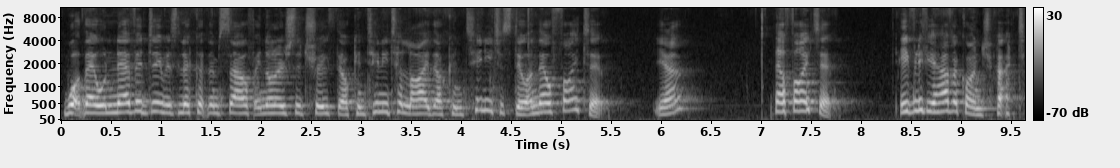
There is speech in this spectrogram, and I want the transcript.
What they will never do is look at themselves, acknowledge the truth. They'll continue to lie, they'll continue to steal, and they'll fight it. Yeah? They'll fight it. Even if you have a contract,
